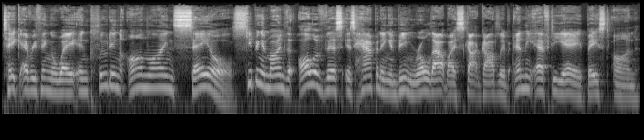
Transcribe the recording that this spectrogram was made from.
take everything away, including online sales. Keeping in mind that all of this is happening and being rolled out by Scott Gottlieb and the FDA based on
